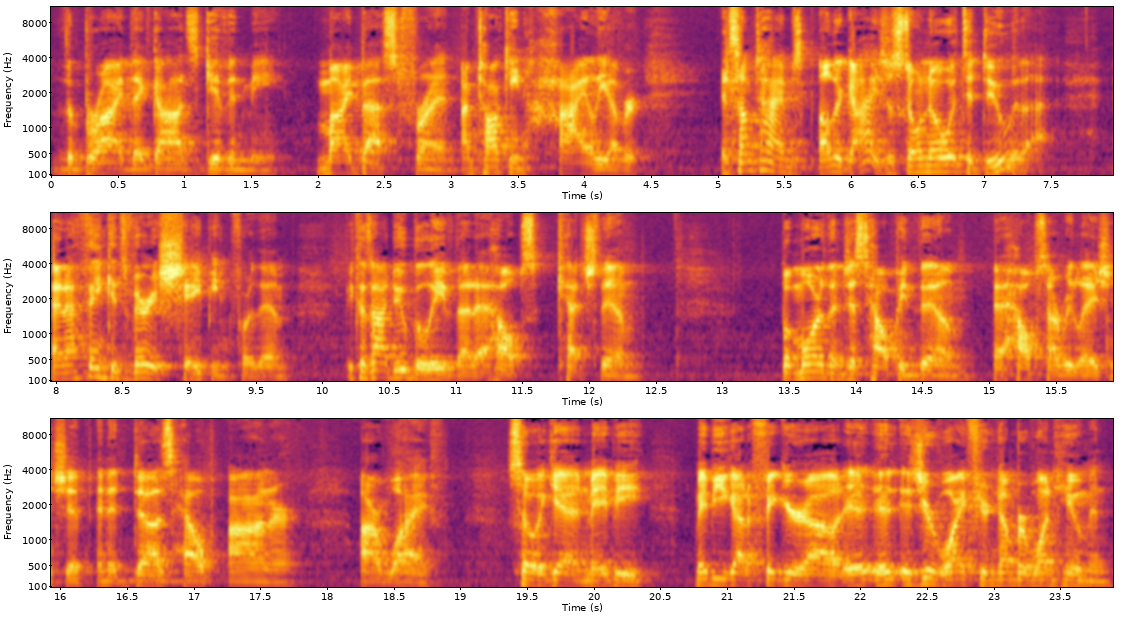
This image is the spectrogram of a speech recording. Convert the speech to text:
the bride that God's given me, my best friend. I'm talking highly of her. And sometimes other guys just don't know what to do with that. And I think it's very shaping for them because I do believe that it helps catch them but more than just helping them, it helps our relationship and it does help honor our wife. So again, maybe maybe you got to figure out is your wife your number one human?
